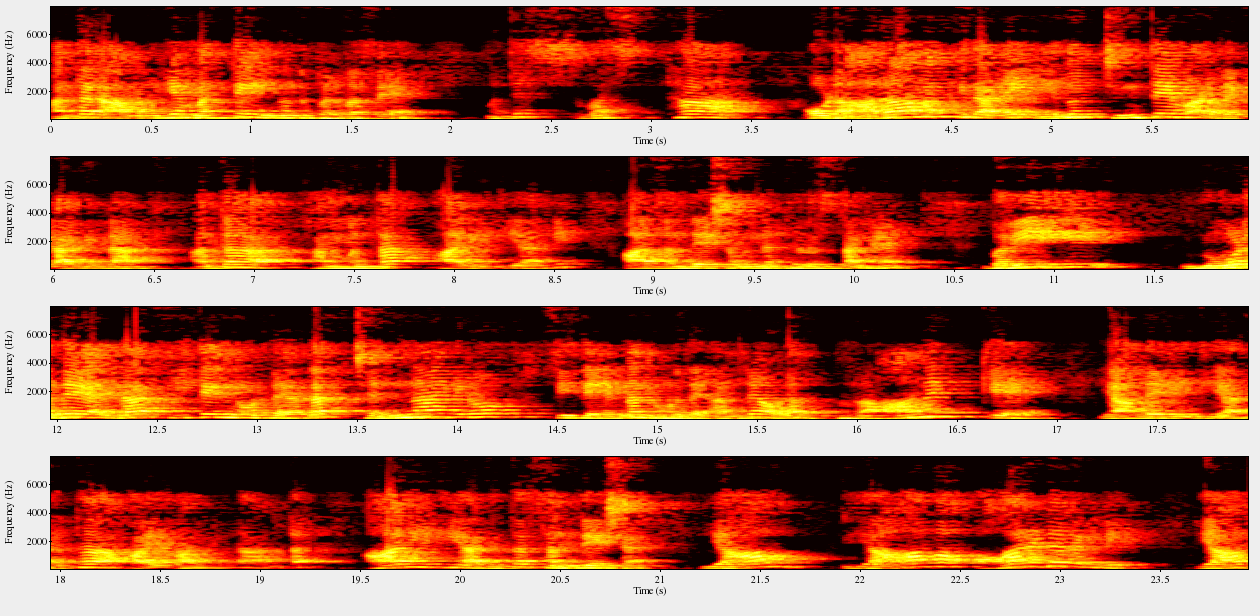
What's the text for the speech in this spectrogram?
ಅಂತ ರಾಮನಿಗೆ ಮತ್ತೆ ಇನ್ನೊಂದು ಭರವಸೆ. ಮತ್ತೆ ಸ್ವಸ್ಥ. ಅವಳು ಆರಾಮಕ್ಕಿದ್ದಾಳೆ, ಏನು ಚಿಂತೆ ಮಾಡಬೇಕಾಗಿಲ್ಲ ಅಂತ ಹನುಮಂತ ಆ ರೀತಿಯಾಗಿ ಆ ಸಂದೇಶವನ್ನ ತಿಳಿಸ್ತಾನೆ. ಬರೀ ನೋಡದೆ ಅಲ್ಲ ಸೀತೆ ನೋಡದೆ ಅಲ್ಲ, ಚೆನ್ನಾಗಿರೋ ಸೀತೆಯನ್ನ ನೋಡದೆ ಅಂದ್ರೆ ಅವಳ ಪ್ರಾಣಕ್ಕೆ ಯಾವುದೇ ರೀತಿಯಾದಂತಹ ಅಪಾಯವಾಗಿಲ್ಲ ಅಂತ. ಆ ರೀತಿಯಾದಂತ ಸಂದೇಶ ಯಾವ ಯಾವ ಆರ್ಡರ್ ಅಲ್ಲಿ ಯಾವ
